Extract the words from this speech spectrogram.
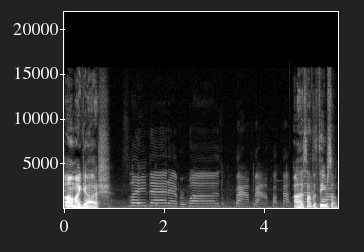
Oh my gosh. Oh, that's not the theme song.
